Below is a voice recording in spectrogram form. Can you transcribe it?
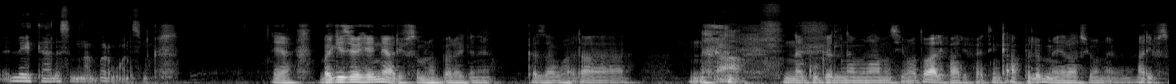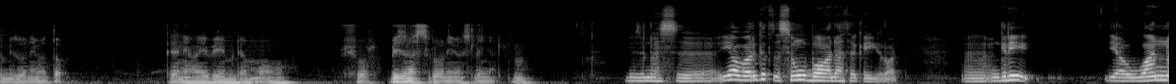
late ያለ ስም ነበር ማለት ነው። በጊዜው ይሄኔ አሪፍ ስም ነበረ ግን ከዛ በኋላ እነ ጉግል ነ ምናምን ሲመጡ አሪፍ አሪፍ I think Apple ም የራሱ የሆነ አሪፍ ስም ይዞ ነው የመጣው። ግን ያው IBM ደግሞ sure business ስለሆነ ይመስለኛል። ቢዝነስ ያው በእርግጥ ስሙ በኋላ ተቀይሯል። እንግዲህ ያው ዋና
